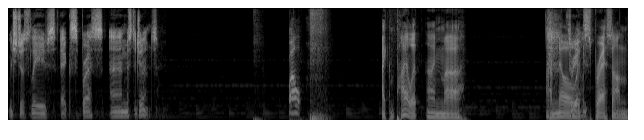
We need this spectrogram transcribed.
Which just leaves Express and Mr. Jones. Well, I can pilot. I'm uh I'm no on- express on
